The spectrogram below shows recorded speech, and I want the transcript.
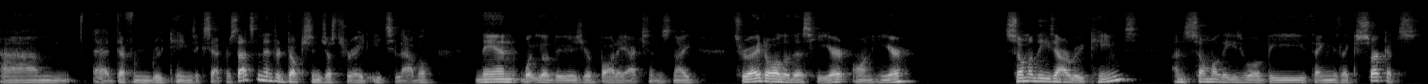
um, uh, different routines, etc. So that's an introduction just to throughout each level. Then what you'll do is your body actions. Now, throughout all of this here on here, some of these are routines and some of these will be things like circuits.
